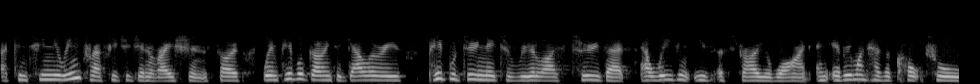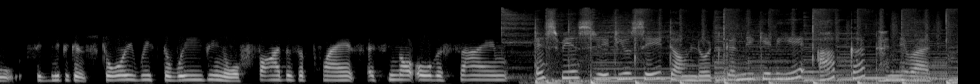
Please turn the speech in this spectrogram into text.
are continuing for our future generations. So when people go into galleries, people do need to realise too that our weaving is Australia wide and everyone has a cultural significant story with the weaving or fibres of plants. It's not all the same. SBS radio से डाउनलोड करने के लिए आपका धन्यवाद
